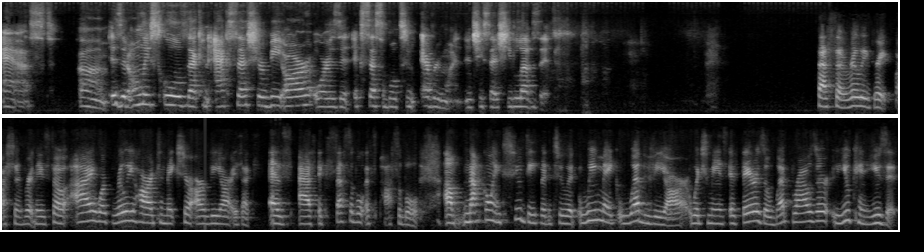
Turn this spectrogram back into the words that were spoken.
asked. Um, is it only schools that can access your VR or is it accessible to everyone? And she says she loves it. That's a really great question, Brittany. So I work really hard to make sure our VR is as as accessible as possible. Um, not going too deep into it, we make web VR, which means if there is a web browser, you can use it.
